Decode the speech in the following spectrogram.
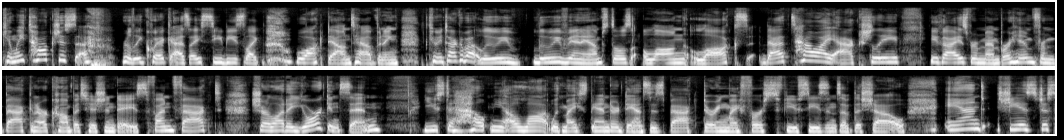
Can we talk just uh, really quick as I see these like walk downs happening? Can we talk about Louis Louis Van Amstel's long locks? That's how I actually, you guys remember him from back in our competition days. Fun fact: Charlotta Jorgensen used to help me a lot with my standard dances back during my first few seasons of the show. And she is just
